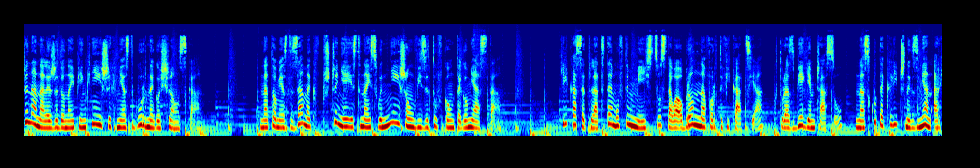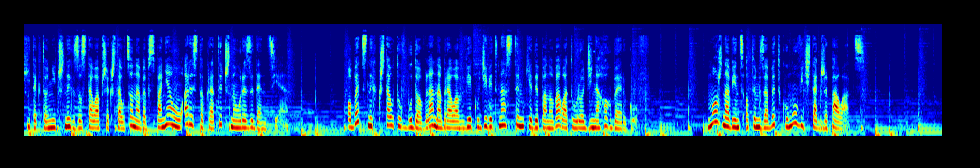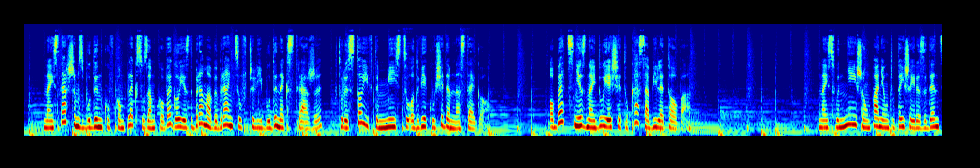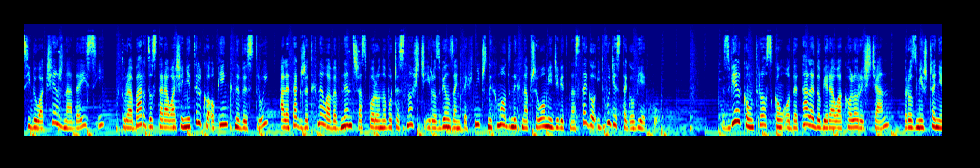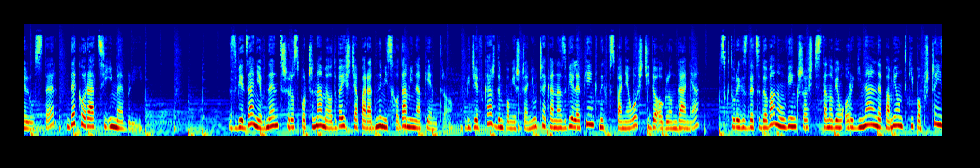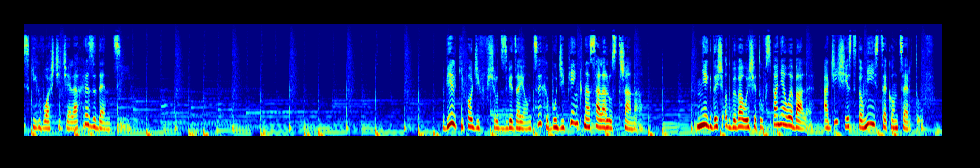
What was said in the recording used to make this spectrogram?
Pszczyna należy do najpiękniejszych miast Górnego Śląska. Natomiast zamek w Pszczynie jest najsłynniejszą wizytówką tego miasta. Kilkaset lat temu w tym miejscu stała obronna fortyfikacja, która z biegiem czasu, na skutek licznych zmian architektonicznych została przekształcona we wspaniałą arystokratyczną rezydencję. Obecnych kształtów budowla nabrała w wieku XIX, kiedy panowała tu rodzina Hochbergów. Można więc o tym zabytku mówić także pałac. Najstarszym z budynków kompleksu zamkowego jest Brama Wybrańców, czyli budynek straży, który stoi w tym miejscu od wieku XVII. Obecnie znajduje się tu kasa biletowa. Najsłynniejszą panią tutejszej rezydencji była księżna Daisy, która bardzo starała się nie tylko o piękny wystrój, ale także tchnęła we wnętrza sporo nowoczesności i rozwiązań technicznych modnych na przełomie XIX i XX wieku. Z wielką troską o detale dobierała kolory ścian, rozmieszczenie luster, dekoracji i mebli. Zwiedzanie wnętrz rozpoczynamy od wejścia paradnymi schodami na piętro, gdzie w każdym pomieszczeniu czeka nas wiele pięknych wspaniałości do oglądania, z których zdecydowaną większość stanowią oryginalne pamiątki po pszczyńskich właścicielach rezydencji. Wielki podziw wśród zwiedzających budzi piękna sala lustrzana. Niegdyś odbywały się tu wspaniałe bale, a dziś jest to miejsce koncertów.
